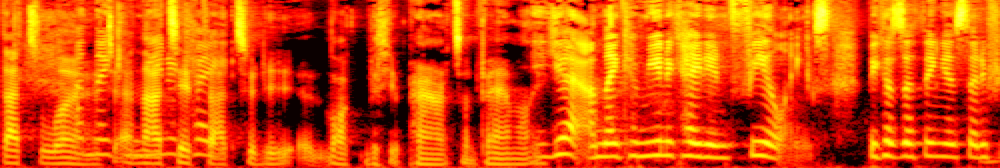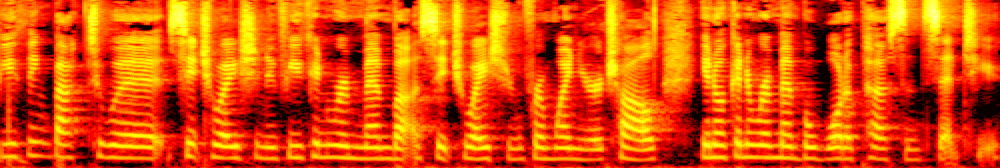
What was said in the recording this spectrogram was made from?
That's learned, they and, that's if that's it, like with your parents and family. Yeah, and they communicate in feelings. Because the thing is that if you think back to a situation, if you can remember a situation from when you're a child, you're not going to remember what a person said to you.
